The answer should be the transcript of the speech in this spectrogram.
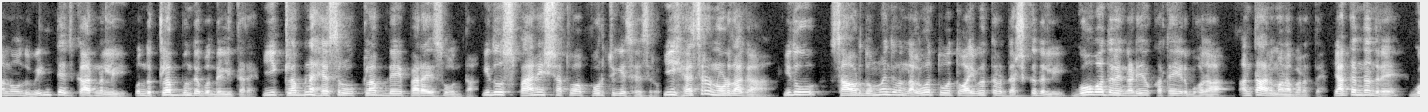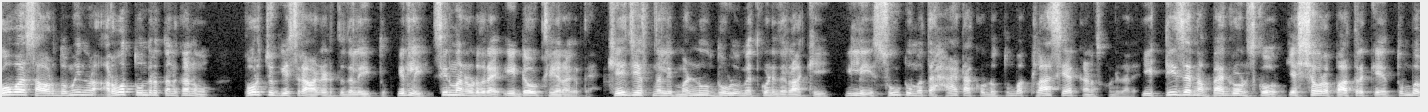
ಅನ್ನೋ ಒಂದು ವಿಂಟೇಜ್ ಕಾರ್ನಲ್ಲಿ ಒಂದು ಕ್ಲಬ್ ಮುಂದೆ ಬಂದು ಎಳಿತಾರೆ. ಈ ಕ್ಲಬ್ನ ಹೆಸರು ಕ್ಲಬ್ ಡೇ ಪ್ಯಾರೈಸು ಅಂತ. ಇದು ಸ್ಪ್ಯಾನಿಷ್ ಅಥವಾ ಪೋರ್ಚುಗೀಸ್ ಹೆಸರು. ಈ ಹೆಸರು ನೋಡಿದಾಗ ಇದು ಸಾವಿರದ ಒಂಬೈನೂರ ನಲವತ್ತು ಐವತ್ತರ ದಶಕದಲ್ಲಿ ಗೋವಾದಲ್ಲಿ ನಡೆಯೋ ಕಥೆ ಇರಬಹುದಾ ಅಂತ ಅನುಮಾನ ಬರುತ್ತೆ. ಯಾಕಂತಂದ್ರೆ ಗೋವಾ ಸಾವಿರದ ಒಂಬೈನೂರ ಅರವತ್ತೊಂದರ ತನಕನೂ ಪೋರ್ಚುಗೀಸರ ಆಡಳಿತದಲ್ಲೇ ಇತ್ತು. ಇರ್ಲಿ, ಸಿನಿಮಾ ನೋಡಿದ್ರೆ ಈ ಡೌಟ್ ಕ್ಲಿಯರ್ ಆಗುತ್ತೆ. ಕೆಜಿಎಫ್ನಲ್ಲಿ ಮಣ್ಣು, ಧೂಳು ಮೆತ್ಕೊಂಡಿದ್ದ ರಾಕಿ ಇಲ್ಲಿ ಸೂಟು ಮತ್ತೆ ಹ್ಯಾಟ್ ಹಾಕೊಂಡು ತುಂಬಾ ಕ್ಲಾಸಿಯಾಗಿ ಕಾಣಿಸ್ಕೊಂಡಿದ್ದಾರೆ. ಈ ಟೀಸರ್ನ ಬ್ಯಾಕ್ ಗ್ರೌಂಡ್ ಸ್ಕೋರ್ ಯಶ್ ಅವರ ಪಾತ್ರಕ್ಕೆ ತುಂಬಾ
